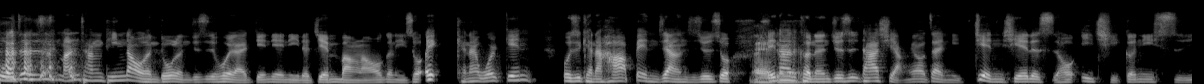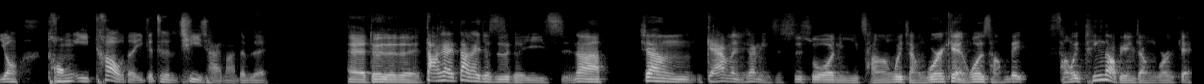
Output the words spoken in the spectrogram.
我真的是蛮常听到很多人就是会来点点你的肩膀，然后跟你说，哎，Can I work in，或是 Can I hop in 这样子，就是说，哎，那可能就是他想要在你间歇的时候一起跟你使用同一套的一个这个器材嘛，对不对？哎，对对对，大概大概就是这个意思。那像 Gavin，像你是说你常常会讲 work in，或者常被。常会听到别人讲 work in，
